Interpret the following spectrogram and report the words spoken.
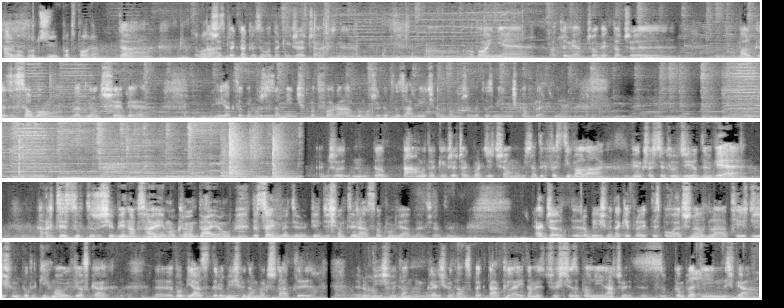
Albo wróci potworem. Tak. To Nasze spektakle są o takich rzeczach. Nie? O, o wojnie, o tym jak człowiek toczy walkę ze sobą, wewnątrz siebie i jak to go może zamienić w potwora, albo może go to zabić, albo może go to zmienić kompletnie. Także to tam o takich rzeczach bardziej trzeba mówić. Na tych festiwalach większość tych ludzi o tym wie. Artystów, którzy siebie nawzajem oglądają, to co im będziemy 50 raz opowiadać o tym? Także robiliśmy takie projekty społeczne od lat. Jeździliśmy po takich małych wioskach e, w objazdy, robiliśmy tam warsztaty, robiliśmy tam, graliśmy tam spektakle i tam jest oczywiście zupełnie inaczej. To jest kompletnie inny świat.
